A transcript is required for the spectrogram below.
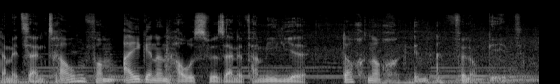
Damit sein Traum vom eigenen Haus für seine Familie doch noch in Erfüllung geht.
